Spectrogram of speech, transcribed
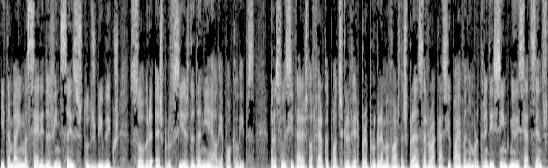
e também uma série de 26 estudos bíblicos sobre as profecias de Daniel e Apocalipse. Para solicitar esta oferta, pode escrever para programa Voz da Esperança, Rua Cássio Paiva, número 35 1700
